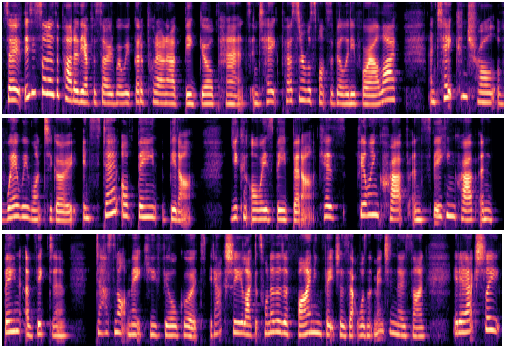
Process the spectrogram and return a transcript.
So, this is sort of the part of the episode where we've got to put on our big girl pants and take personal responsibility for our life and take control of where we want to go instead of being bitter. You can always be better because feeling crap and speaking crap and being a victim does not make you feel good. It actually, like, it's one of the defining features that wasn't mentioned in those sign. It actually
